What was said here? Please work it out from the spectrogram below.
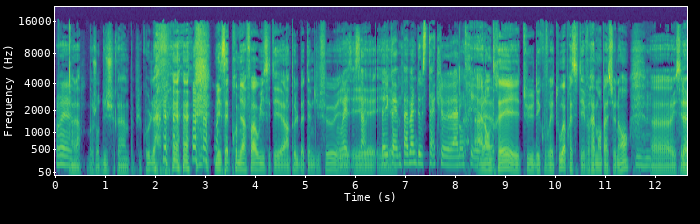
Ouais. Voilà. Aujourd'hui, je suis quand même un peu plus cool. Mais cette première fois, oui, c'était un peu le baptême du feu. Et, ouais, c'est ça. T'avais quand même pas mal d'obstacles à l'entrée. À euh... l'entrée, et tu découvrais tout. Après, c'était vraiment passionnant. Mhm. euh, et c'est là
